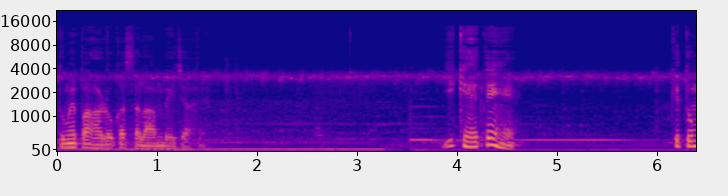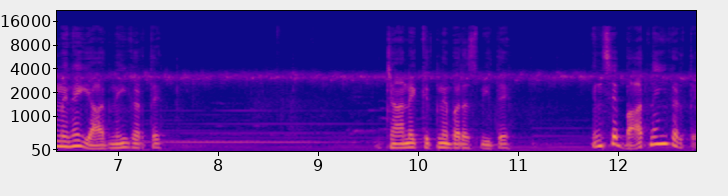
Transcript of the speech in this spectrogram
तुम्हें पहाड़ों का सलाम भेजा है। ये कहते हैं कि तुम इन्हें याद नहीं करते। जाने कितने बरस बीते, इनसे बात नहीं करते।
